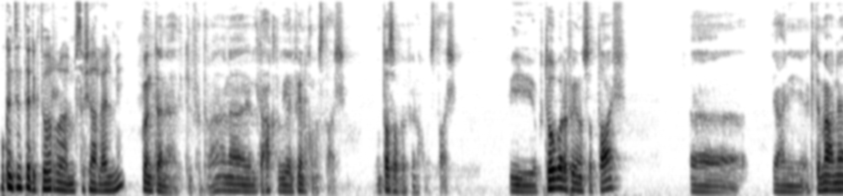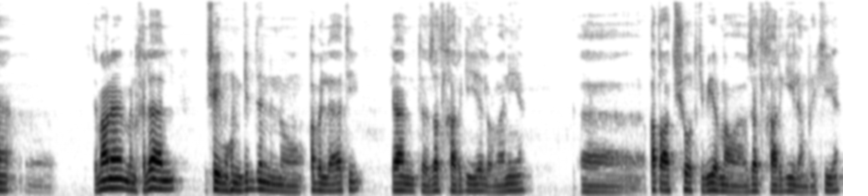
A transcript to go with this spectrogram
وكنت أنت دكتور المستشار العلمي؟ كنت أنا هذيك الفترة. أنا التحقت في 2015 منتصف 2015 في أكتوبر 2016 آه يعني اجتمعنا آه اجتمعنا من خلال شيء مهم جدا إنه قبل لا آتي كانت وزاره الخارجية العمانية. قطعت شوط كبير مع وزارة الخارجية الأمريكية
